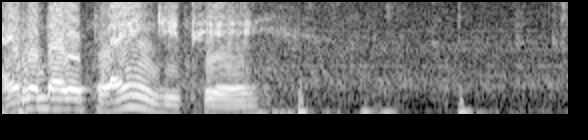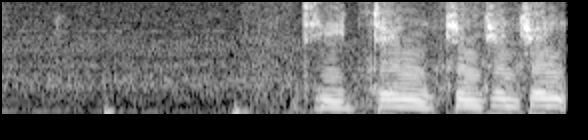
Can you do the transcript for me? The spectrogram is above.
Ain't nobody playing GTA. Jun Jun Jun Jun.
